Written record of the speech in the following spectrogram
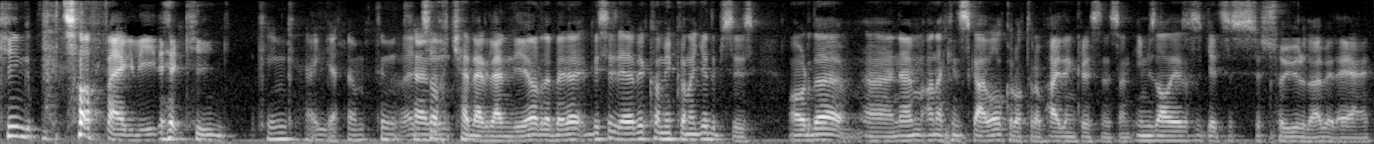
King çox fərqli idi, King. King həqiqətən bütün Və çox kədərləndi. Orada belə bilirsiniz elə bir Comic Con-a gedibsiz. Orada ə, nə bilim Anakin Skywalker oturub Hayden Christensen imzalayırsınız, gedirsiniz sizə söyür də belə yəni.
